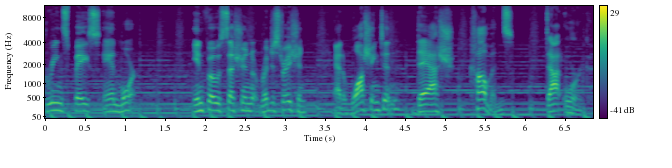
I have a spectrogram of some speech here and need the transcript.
green space, and more. Info session registration at washington-commons.org.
